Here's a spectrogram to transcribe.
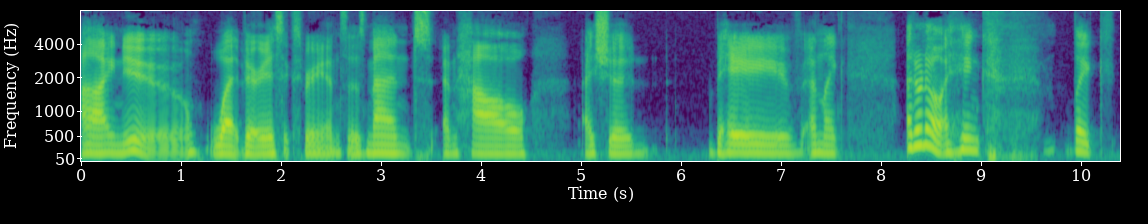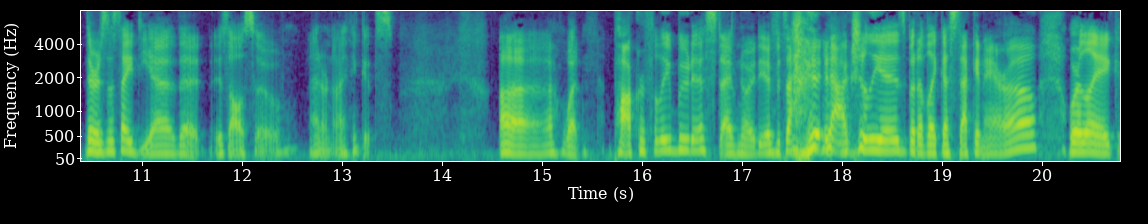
I knew what various experiences meant and how I should behave. And like I don't know, I think like there's this idea that is also I don't know, I think it's uh what apocryphally buddhist? I have no idea if it's it actually is but of like a second arrow where like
